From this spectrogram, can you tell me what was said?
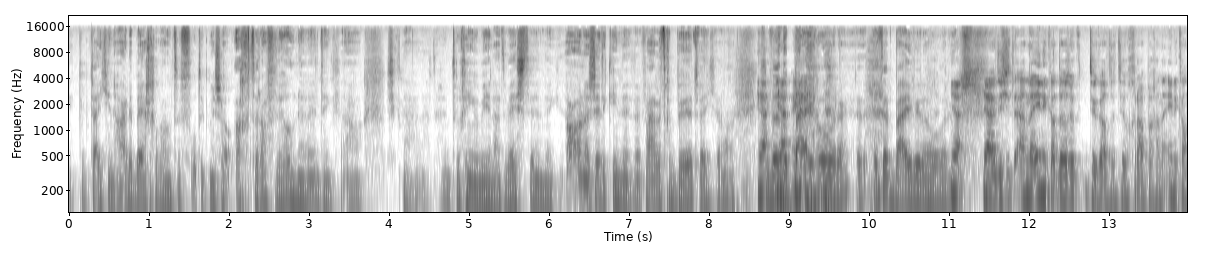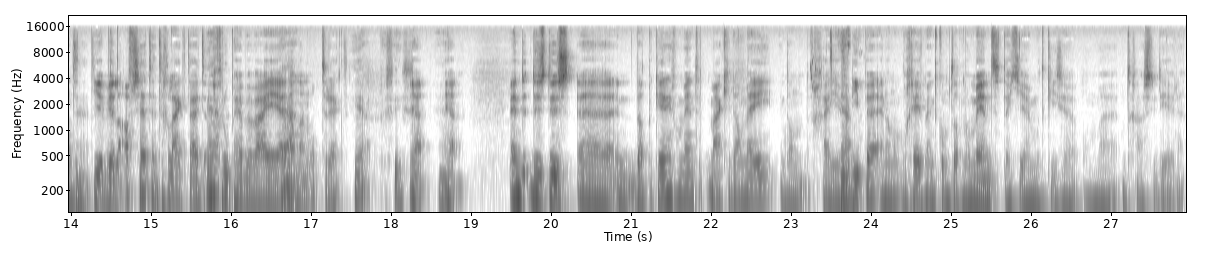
Ik heb een tijdje in Hardenberg gewoond. Toen voelde ik me zo achteraf wonen. En denk, nou, als ik nou, toen gingen we weer naar het westen. En denk ik, oh, dan zit ik in de, waar het gebeurt, weet je wel. je wil erbij horen, het erbij willen horen. Ja, ja dus het, aan de ene kant, dat is ook natuurlijk altijd heel grappig. Aan de ene kant je willen afzetten en tegelijkertijd een groep hebben waar je dan aan optrekt. Ja, precies. Ja, ja. En dus, dus uh, dat bekeringsmoment maak je dan mee. En dan ga je je verdiepen. En dan op een gegeven moment komt dat moment dat je moet kiezen om, uh, om te gaan studeren.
